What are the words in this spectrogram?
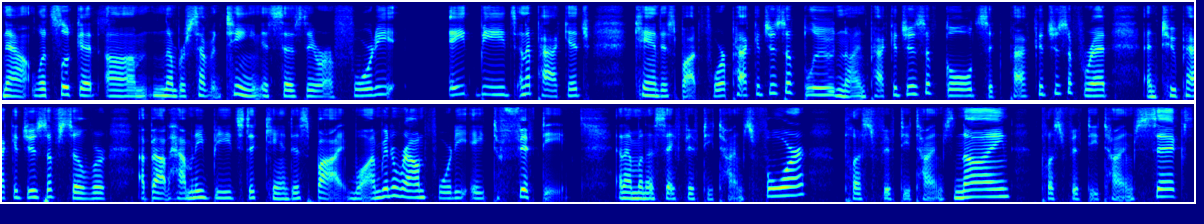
now let's look at um, number 17 it says there are 40 eight beads in a package. Candace bought four packages of blue, nine packages of gold, six packages of red, and two packages of silver. About how many beads did Candace buy? Well, I'm going to round 48 to 50. And I'm going to say 50 times 4 plus 50 times 9 plus 50 times 6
